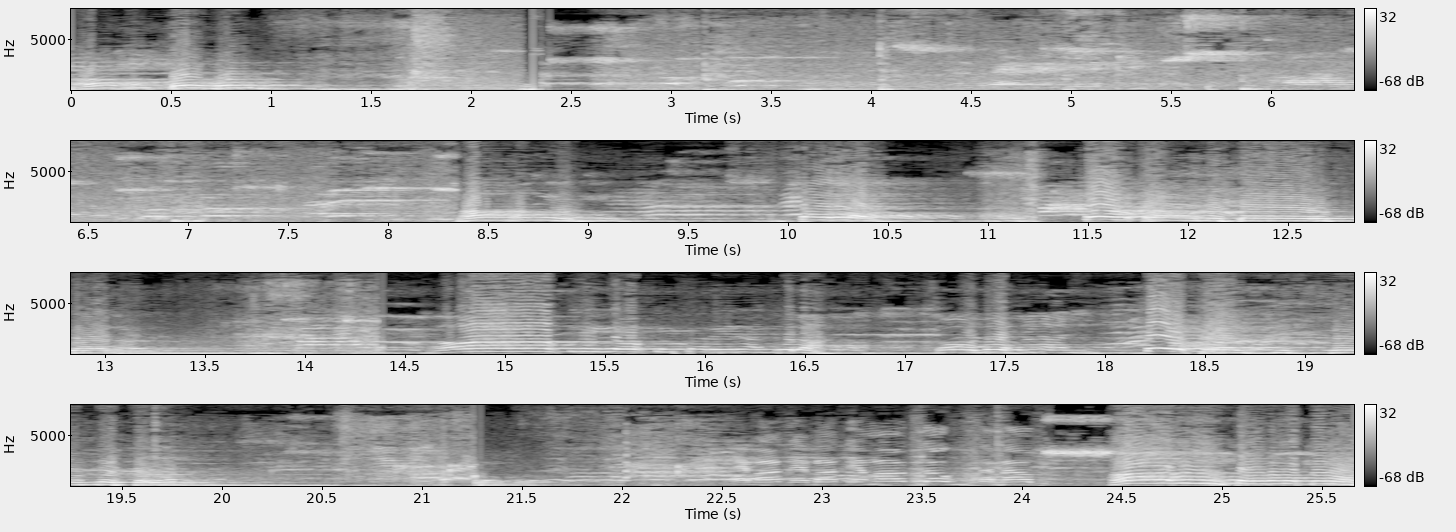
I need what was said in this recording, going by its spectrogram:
Okay, two points. Okay. Tyler. Two points, Mr. Tyler. Okay, okay pa rin ang bola. So, no kanan. Two points, Mr. Nicolan. Time out, time out, time out dong. Time out. Okay, time out na.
